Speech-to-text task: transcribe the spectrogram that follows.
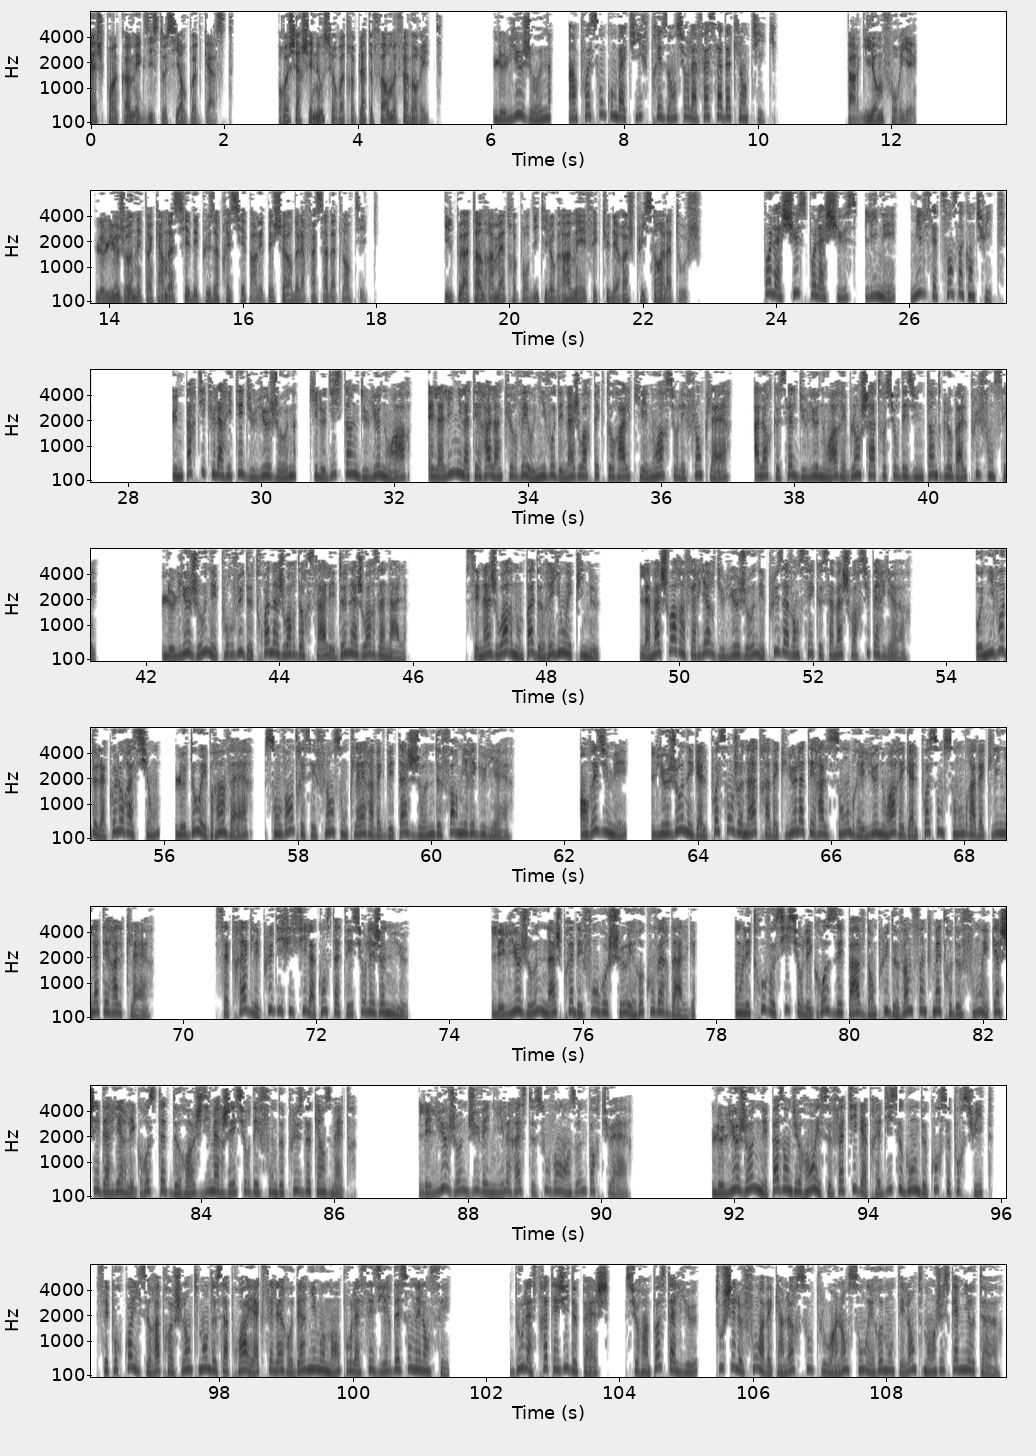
pêche.com existe aussi en podcast. Recherchez-nous sur votre plateforme favorite. Le lieu jaune, un poisson combatif présent sur la façade atlantique. Par Guillaume Fourier. Le lieu jaune est un carnassier des plus appréciés par les pêcheurs de la façade atlantique. Il peut atteindre un mètre pour 10 kg et effectue des rushs puissants à la touche. Polachus polachus, Linné, 1758. Une particularité du lieu jaune, qui le distingue du lieu noir, est la ligne latérale incurvée au niveau des nageoires pectorales qui est noire sur les flancs clairs, alors que celle du lieu noir est blanchâtre sur des unes teintes globales plus foncées. Le lieu jaune est pourvu de trois nageoires dorsales et deux nageoires anales. Ces nageoires n'ont pas de rayons épineux. La mâchoire inférieure du lieu jaune est plus avancée que sa mâchoire supérieure. Au niveau de la coloration, le dos est brun vert, son ventre et ses flancs sont clairs avec des taches jaunes de forme irrégulière. En résumé, lieu jaune égale poisson jaunâtre avec lieu latéral sombre et lieu noir égale poisson sombre avec ligne latérale claire. Cette règle est plus difficile à constater sur les jeunes lieux. Les lieux jaunes nagent près des fonds rocheux et recouverts d'algues. On les trouve aussi sur les grosses épaves dans plus de 25 mètres de fond et cachés derrière les grosses têtes de roches immergées sur des fonds de plus de 15 mètres. Les lieux jaunes juvéniles restent souvent en zone portuaire. Le lieu jaune n'est pas endurant et se fatigue après 10 secondes de course-poursuite, c'est pourquoi il se rapproche lentement de sa proie et accélère au dernier moment pour la saisir dès son élancé. D'où la stratégie de pêche, sur un poste à lieu, toucher le fond avec un leurre souple ou un lançon et remonter lentement jusqu'à mi-hauteur.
